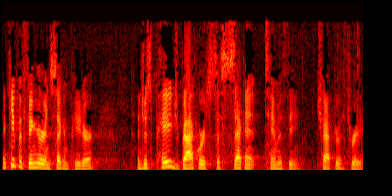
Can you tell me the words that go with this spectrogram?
And keep a finger in 2 Peter and just page backwards to 2 Timothy chapter 3.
